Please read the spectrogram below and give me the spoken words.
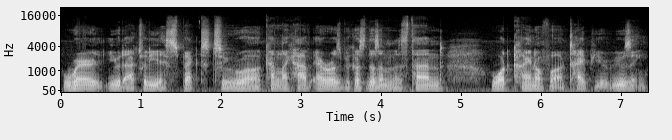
where you would actually expect to uh, kind of like have errors because it doesn't understand what kind of uh, type you're using.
